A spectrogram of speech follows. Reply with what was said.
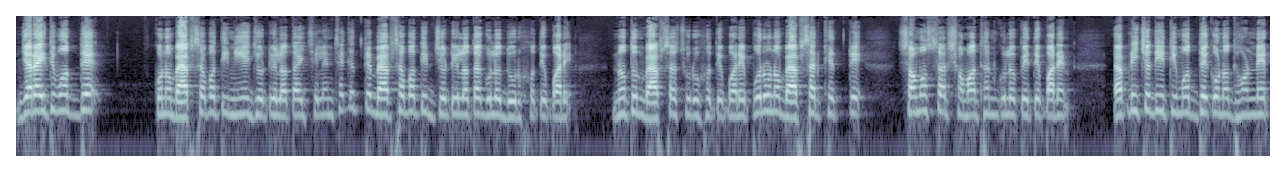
যারা ইতিমধ্যে কোনো ব্যবসাপাতি নিয়ে জটিলতায় ছিলেন, সেক্ষেত্রে ব্যবসাপাতির জটিলতাগুলো দূর হতে পারে, নতুন ব্যবসা শুরু হতে পারে, পুরনো ব্যবসার ক্ষেত্রে সমস্যার সমাধানগুলো পেতে পারেন। আপনি যদি ইতিমধ্যে কোনো ধরনের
